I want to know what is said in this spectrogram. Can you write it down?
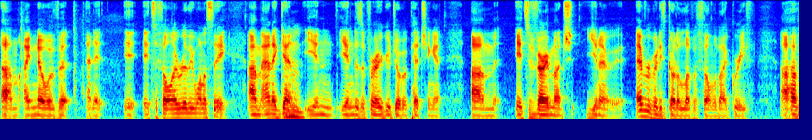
um, I know of it, and it, it it's a film I really want to see. Um, and again, Ian Ian does a very good job at pitching it. Um, it's very much you know everybody's got to love a film about grief. Um,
